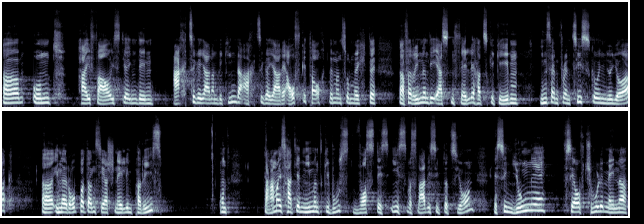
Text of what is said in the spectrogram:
Ähm, und HIV ist ja in den 80er Jahren, am Beginn der 80er Jahre aufgetaucht, wenn man so möchte. Da erinnern die ersten Fälle hat es gegeben in San Francisco, in New York, äh, in Europa dann sehr schnell in Paris. Und Damals hat ja niemand gewusst, was das ist. Was war die Situation? Es sind junge, sehr oft schwule Männer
